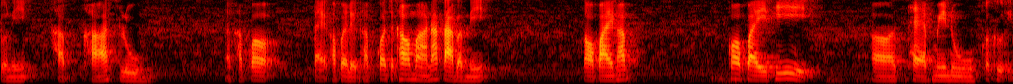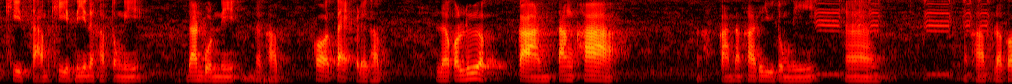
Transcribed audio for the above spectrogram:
ตัวนี้ครับ Classroom นะครับ ก็แตะเข้าไปเลยครับ ก็จะเข้ามาหน้าตาแบบนี้ ต่อไปครับ ก็ไปที่แถบเมนูก็คือขีด 3 ขีดนี้นะครับ ตรงนี้ด้านบนนี้นะครับ ก็แตะไปเลยครับ แล้วก็เลือกการตั้งค่า การตั้งค่าจะอยู่ตรงนี้อ่า นะครับ แล้วก็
